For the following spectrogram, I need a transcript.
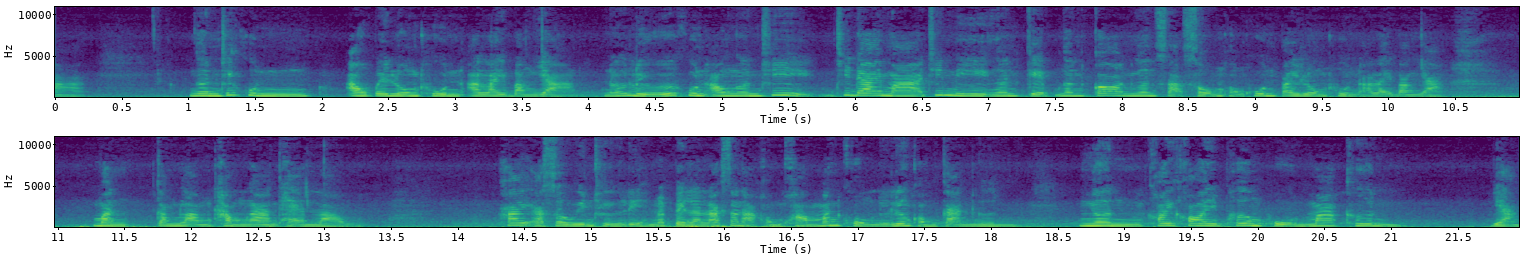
มา เงินที่คุณเอาไปลงทุนอะไรบางอย่างเนอะหรือคุณเอาเงินที่ที่ได้มาที่มีเงินเก็บเงินก้อนเงินสะสมของคุณไปลงทุนอะไรบางอย่าง มันกำลังทำงานแทนเรา ไพ่อัศวินถือเหรียญมันเป็นลักษณะของความมั่นคงในเรื่องของการเงิน เงินค่อยๆ เพิ่มพูนมากขึ้น อย่าง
